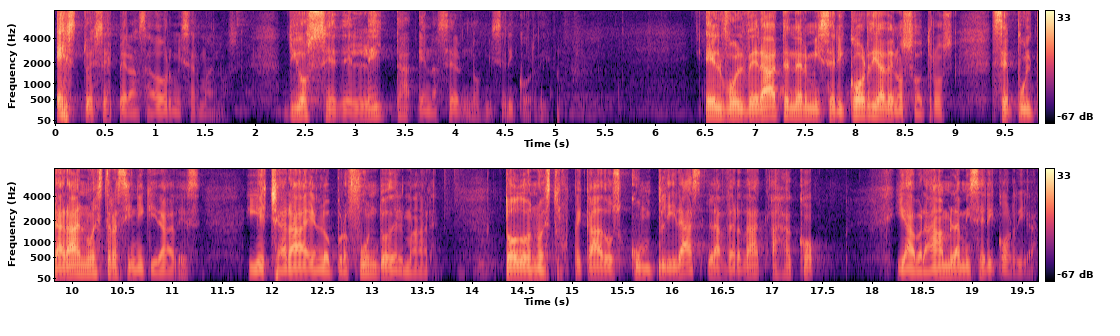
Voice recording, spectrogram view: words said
Esto es esperanzador, mis hermanos. Dios se deleita en hacernos misericordia. Él volverá a tener misericordia de nosotros, sepultará nuestras iniquidades y echará en lo profundo del mar todos nuestros pecados. Cumplirás la verdad a Jacob y a Abraham la misericordia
